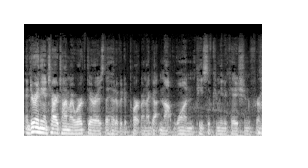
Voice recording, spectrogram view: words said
And during the entire time I worked there as the head of a department, I got not one piece of communication from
